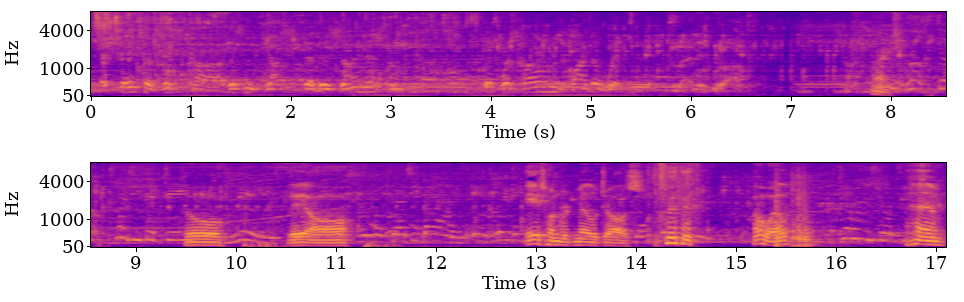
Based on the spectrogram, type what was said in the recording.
The shape of this car isn't just a designer's dream. It was honed by the wind. Planet Rock. Right, so they are Over 30 bands, including 800 ml jars. oh well. Um,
